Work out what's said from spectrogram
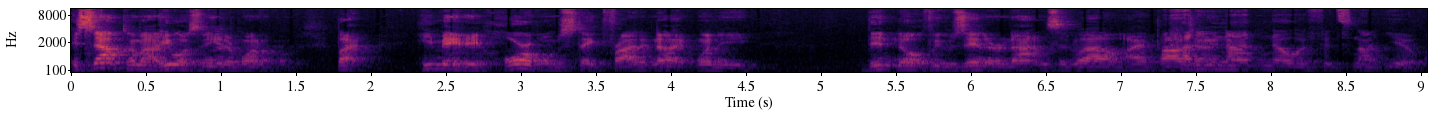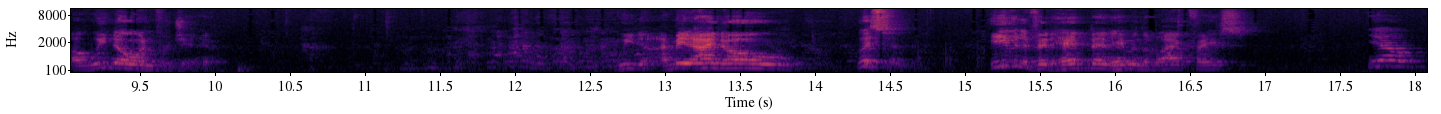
It's now come out he wasn't either one of them. But he made a horrible mistake Friday night when he didn't know if he was in it or not and said, well, I How do you not know if it's not you? Uh, we know in Virginia. We, I mean, I know, listen, even if it had been him in the blackface, you know,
